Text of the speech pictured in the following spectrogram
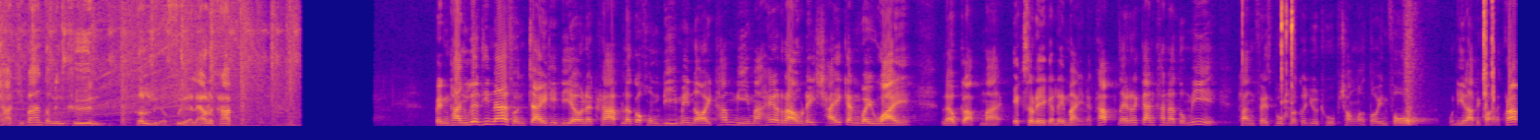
ชาร์จที่บ้านตอนกลางคืน ก็เหลือเฟือแล้วนะครับ เป็นทางเลือกที่น่าสนใจทีเดียวนะครับ แล้วก็คงดีไม่น้อยถ้ามีมาให้เราได้ใช้กันไวๆ แล้วกลับมาเอ็กซเรย์กันได้ใหม่นะครับ ในรายการคานาโตมีทาง Facebook แล้วก็ YouTube ช่องออโต้อินโฟวันนี้ลาไปก่อนแล้วครับ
